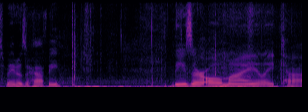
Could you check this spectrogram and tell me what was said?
Tomatoes are happy. These are all my like uh,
